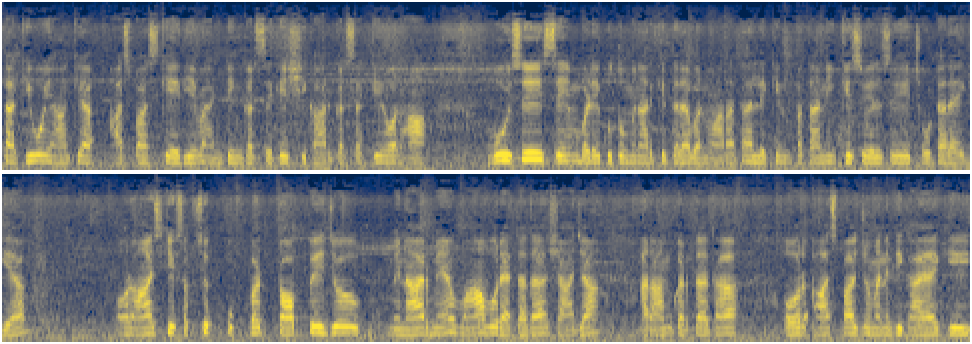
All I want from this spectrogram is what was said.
ताकि वो यहाँ के आसपास के एरिया में हंटिंग कर सके, शिकार कर सके। और हाँ वो इसे सेम बड़े कुतुब मीनार की तरह बनवा रहा था, लेकिन पता नहीं किस वजह से छोटा रह गया। और हाँ इसके सबसे ऊपर टॉप पे जो मीनार में है, वहाँ वो रहता था, शाहजहाँ, आराम करता था। और आसपास जो मैंने दिखाया कि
